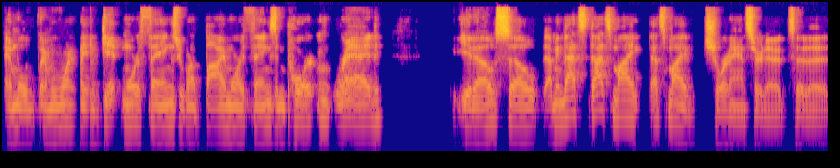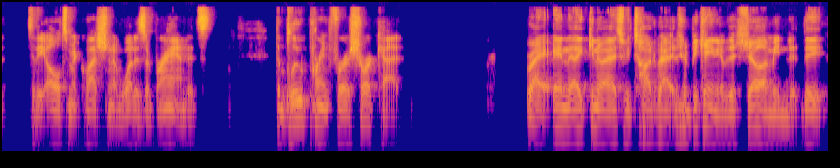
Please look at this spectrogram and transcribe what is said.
and we'll and we want to get more things we want to buy more things important red you know? So i mean that's that's my that's my short answer to to the to the ultimate question of what is a brand. It's the blueprint for a shortcut. Right and like you know as we talked about in the beginning of the show i mean the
